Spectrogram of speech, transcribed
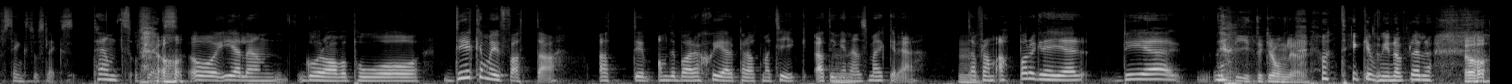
stängs och släcks. Tänds och släcks. Ja. Och elen går av och på. Och det kan man ju fatta. Att det, om det bara sker per automatik, att ingen Mm. ens märker det. Mm. Ta fram appar och grejer. Det, Lite krångligare. jag tänker på mina föräldrar. Ja.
